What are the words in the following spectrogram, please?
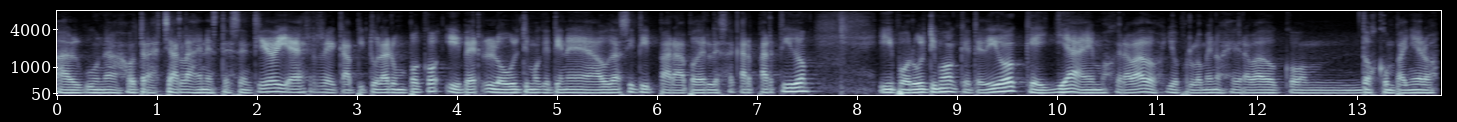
algunas otras charlas en este sentido y es recapitular un poco y ver lo último que tiene Audacity para poderle sacar partido y por último, que te digo que ya hemos grabado, yo por lo menos he grabado con dos compañeros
